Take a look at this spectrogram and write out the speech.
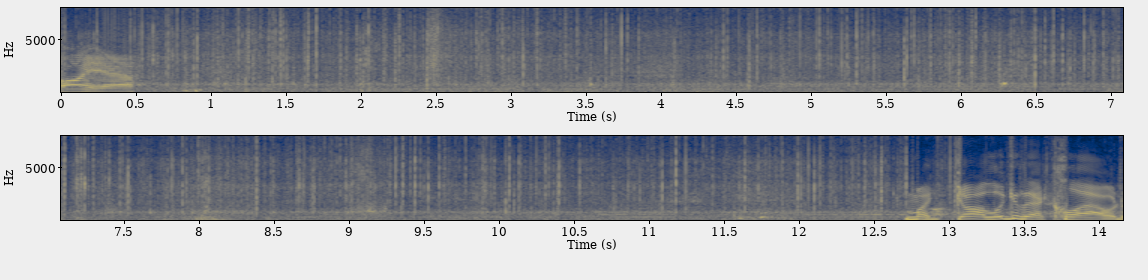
Oh yeah. My god, look at that cloud.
